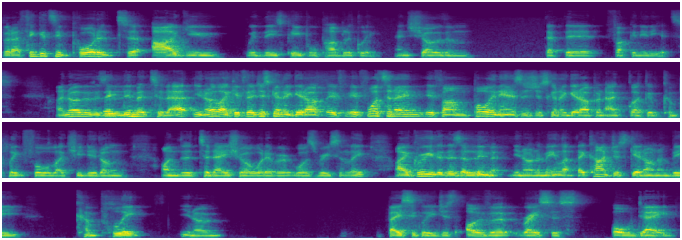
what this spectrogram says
But I think it's important to argue with these people publicly and show them that they're fucking idiots. I know that there's a limit to that, you know, like if they're just going to get up, if, if what's her name, if um Pauline Hanson's just going to get up and act like a complete fool, like she did on on the Today Show or whatever it was recently, I agree that there's a limit. You know what I mean? Like they can't just get on and be complete, you know, basically just over racist all day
